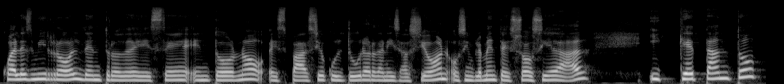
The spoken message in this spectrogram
cuál es mi rol dentro de este entorno, espacio, cultura, organización o simplemente sociedad y qué tanto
